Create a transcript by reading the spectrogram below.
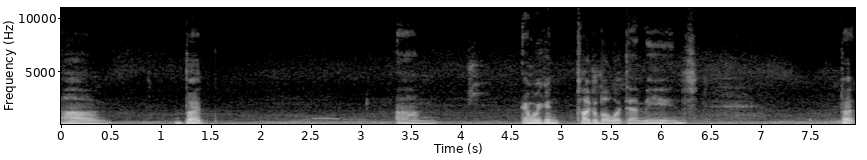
um, but um, and we can talk about what that means. But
